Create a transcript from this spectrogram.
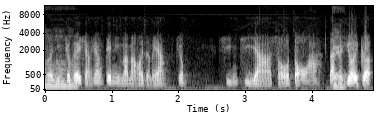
所以您就可以想象电力满满会怎么样？就心悸啊，手抖啊。但是有一个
